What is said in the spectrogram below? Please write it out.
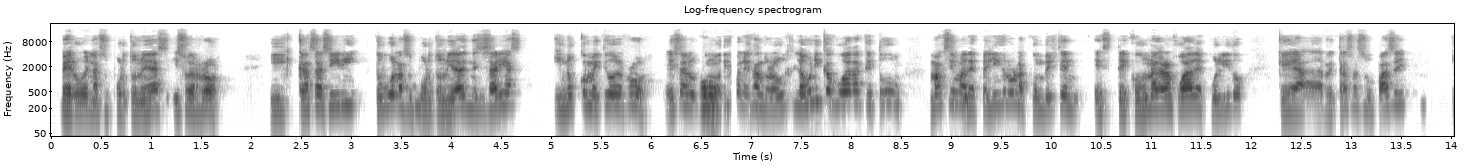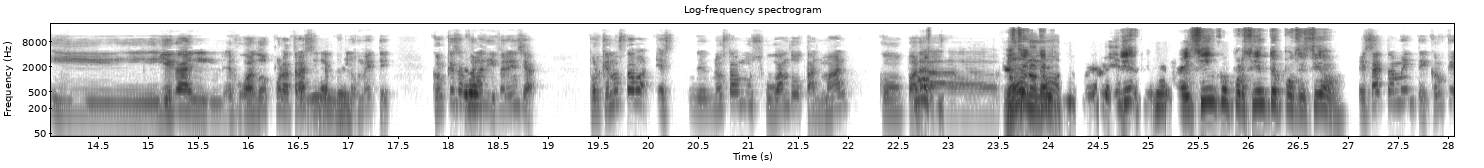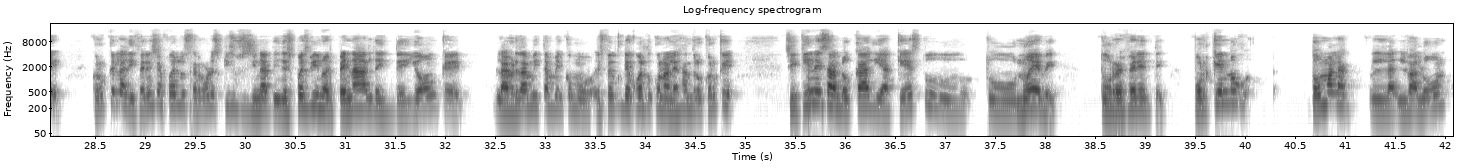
pero en las oportunidades hizo error. Y Kansas City tuvo las oportunidades necesarias y no cometió error. Esa, como dijo Alejandro, la, única jugada que tuvo máxima de peligro la convierte en, este, con una gran jugada de pulido que ah, retrasa su pase y llega el, jugador por atrás y lo mete. Creo que esa fue la diferencia porque no estaba, no estábamos jugando tan mal como para. No, no, no. 65% de posesión. Exactamente, creo que, creo que la diferencia fue los errores que hizo Cincinnati. Después vino el penal de, de Young, que la verdad a mí también, como estoy de acuerdo con Alejandro, creo que si tienes a Locadia, que es tu, tu nueve, tu referente, ¿por qué no toma el balón,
